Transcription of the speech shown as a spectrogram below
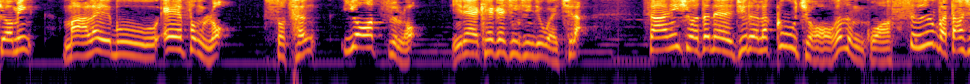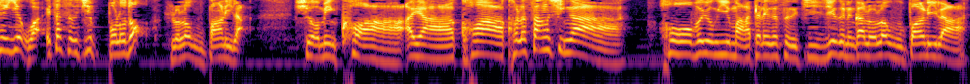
小明买了一部 iPhone 六，俗称幺子六，伊呢开开心心就回去了。啥人晓得呢？就在那过桥的辰光，手不当心一滑，一只手机拨落到落了河浜里了。小明哭啊，哎呀，哭啊，哭了伤心啊！好不容易买得来个手机，就搿能介落了河浜里啦。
